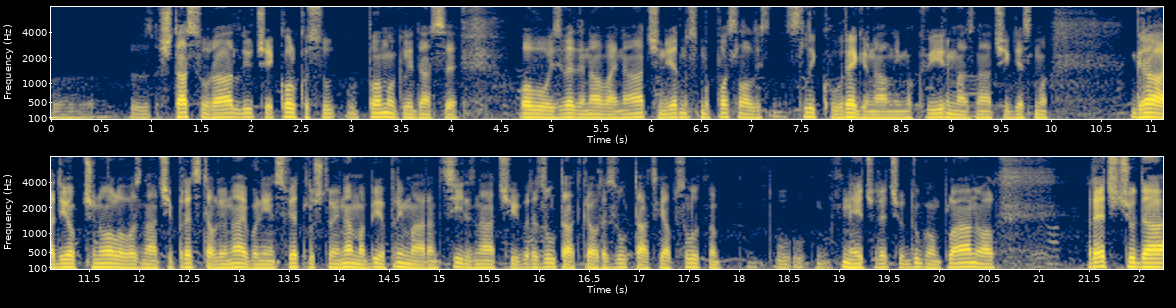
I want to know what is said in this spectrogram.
uh, šta su radili juče, koliko su pomogli da se ovo izvede na ovaj način. Jedno smo poslali sliku u regionalnim okvirima, znači gdje smo grad i općinu Olovo znači predstavili u najboljem svjetlu što je nama bio primaran cilj znači rezultat kao rezultat je apsolutno u, neću reći u drugom planu ali reći ću da,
